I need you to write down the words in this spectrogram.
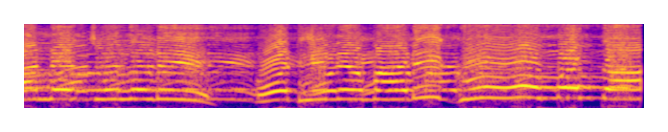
અને ચુંદડી ઓઢીને મારી ઘૂમતા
